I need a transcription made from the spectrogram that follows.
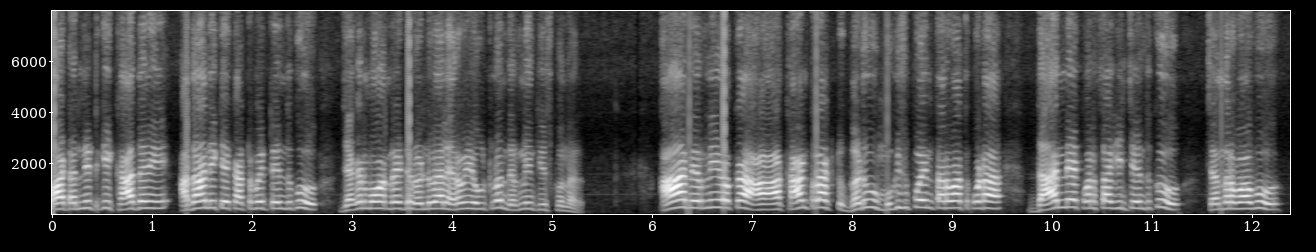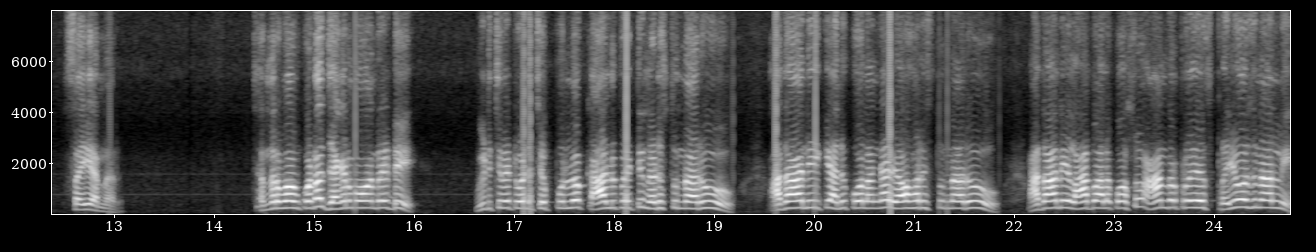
వాటన్నిటికీ కాదని అదానికే కట్టబెట్టేందుకు జగన్మోహన్ రెడ్డి రెండు వేల ఇరవై ఒకటిలో నిర్ణయం తీసుకున్నారు. ఆ నిర్ణయం యొక్క ఆ కాంట్రాక్ట్ గడువు ముగిసిపోయిన తర్వాత కూడా దాన్నే కొనసాగించేందుకు చంద్రబాబు సై అన్నారు. చంద్రబాబు కూడా జగన్మోహన్ రెడ్డి విడిచినటువంటి చెప్పుల్లో కాళ్ళు పెట్టి నడుస్తున్నారు. అదానికి అనుకూలంగా వ్యవహరిస్తున్నారు. అదాని లాభాల కోసం ఆంధ్రప్రదేశ్ ప్రయోజనాల్ని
